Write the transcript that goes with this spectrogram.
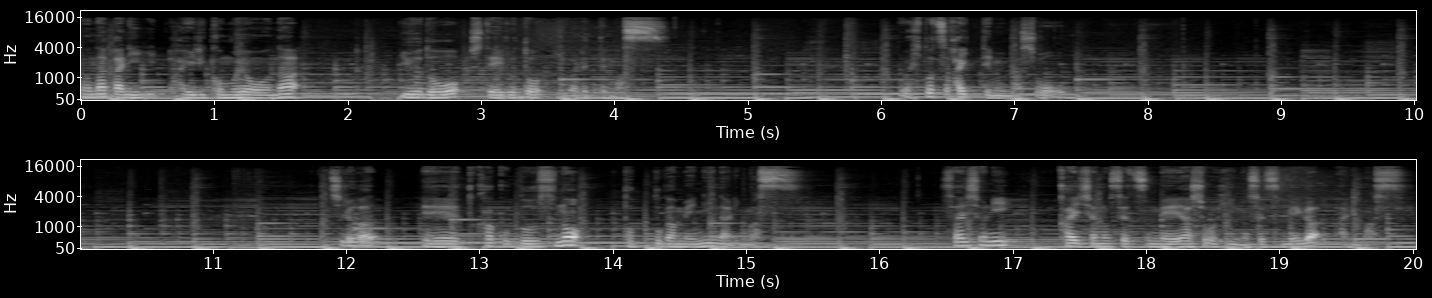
の中に入り込むような誘導をしていると言われてます。では一つ入ってみましょう。こちらが、えーと、各ブースのトップ画面になります。最初に会社の説明や商品の説明があります。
